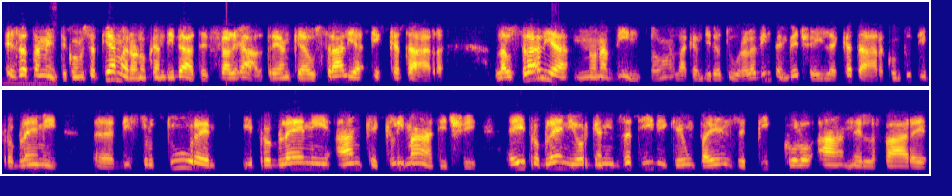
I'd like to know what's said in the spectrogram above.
Esattamente, come sappiamo erano candidate fra le altre anche Australia e Qatar. L'Australia non ha vinto la candidatura, l'ha vinta invece il Qatar con tutti i problemi eh, di strutture, i problemi anche climatici e i problemi organizzativi che un paese piccolo ha nel fare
